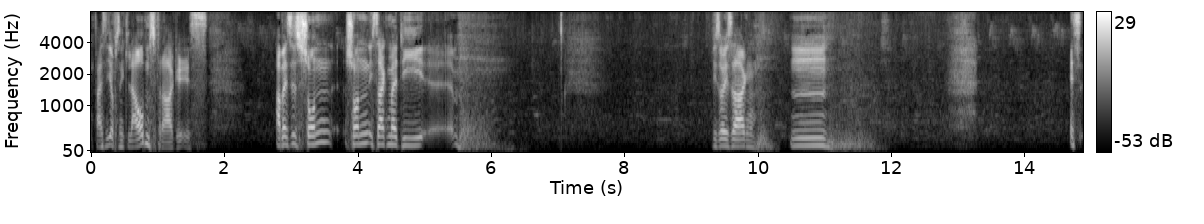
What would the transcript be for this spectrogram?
ich weiß nicht, ob es eine Glaubensfrage ist, aber es ist schon, schon ich sage mal, die, äh, wie soll ich sagen, mh, hm, es,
